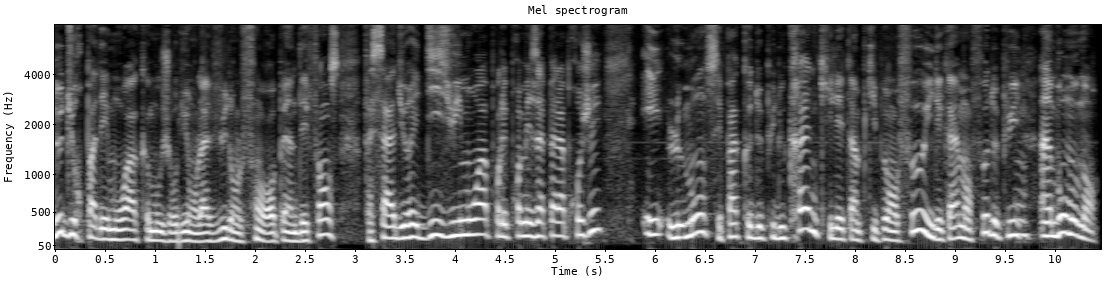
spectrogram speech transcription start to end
ne durent pas des mois comme aujourd'hui, on l'a vu dans le Fonds européen de défense. Enfin, ça a duré 18 mois pour les premiers appels à projets. Et le monde, c'est pas que depuis l'Ukraine qu'il est un petit peu en feu. Il est quand même en feu depuis un bon moment.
